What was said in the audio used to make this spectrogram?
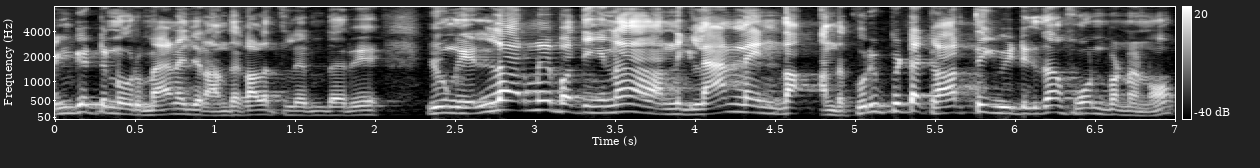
வெங்கட்னு ஒரு மேனேஜர் அந்த காலத்தில் இருந்தார். இவங்க எல்லாருமே பார்த்தீங்கன்னா அன்னைக்கு லேண்ட்லைன் தான். அந்த குறிப்பிட்ட கார்த்திக் வீட்டுக்கு தான் ஃபோன் பண்ணணும்.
